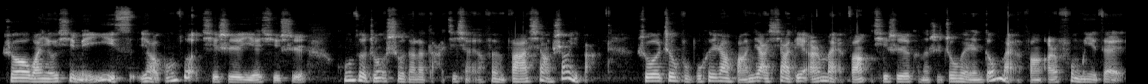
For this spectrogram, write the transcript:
说玩游戏没意思，要工作，其实也许是工作中受到了打击，想要奋发向上一把。说政府不会让房价下跌而买房，其实可能是周围人都买房，而父母也在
